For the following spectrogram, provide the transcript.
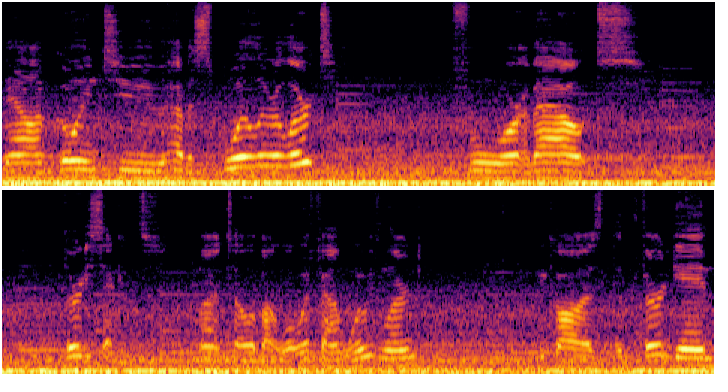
Now, I'm going to have a spoiler alert for about 30 seconds. I'm going to tell about what we found, what we've learned, because the third game,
